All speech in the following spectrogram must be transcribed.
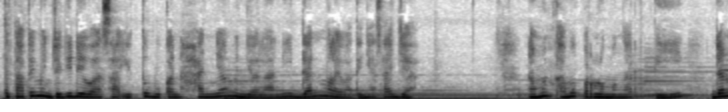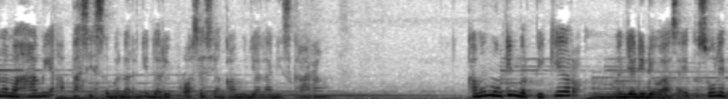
Tetapi menjadi dewasa itu bukan hanya menjalani dan melewatinya saja. Namun kamu perlu mengerti dan memahami apa sih sebenarnya dari proses yang kamu jalani sekarang. Kamu mungkin berpikir menjadi dewasa itu sulit.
